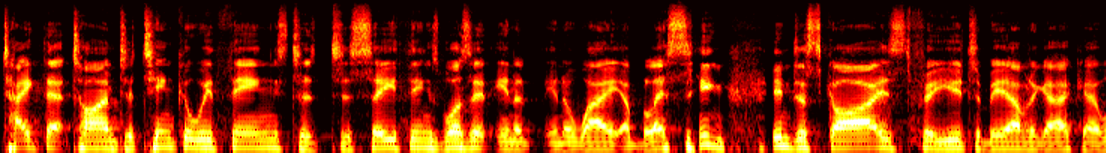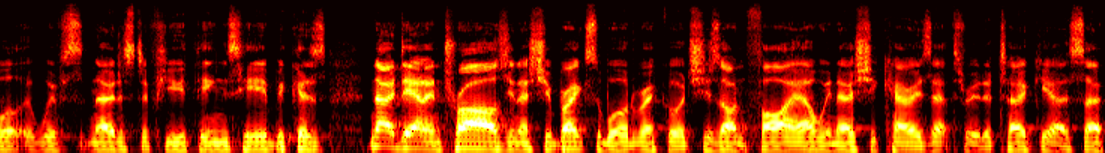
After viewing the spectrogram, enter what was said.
take that time to tinker with things, to to see things? Was it in a in a way a blessing in disguise for you to be able to go? Okay, well we've noticed a few things here because no doubt in trials, you know she breaks the world record. She's on fire. We know she carries that through to Tokyo. So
